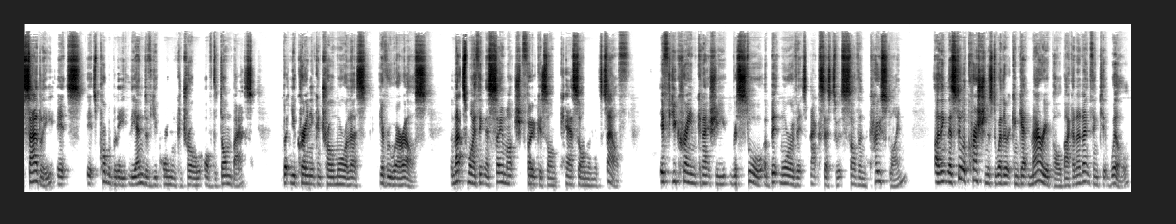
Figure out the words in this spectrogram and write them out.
Sadly, it's it's probably the end of Ukrainian control of the Donbass, but Ukrainian control more or less everywhere else. And that's why I think there's so much focus on Kherson and the south. If Ukraine can actually restore a bit more of its access to its southern coastline, I think there's still a question as to whether it can get Mariupol back, and I don't think it will.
